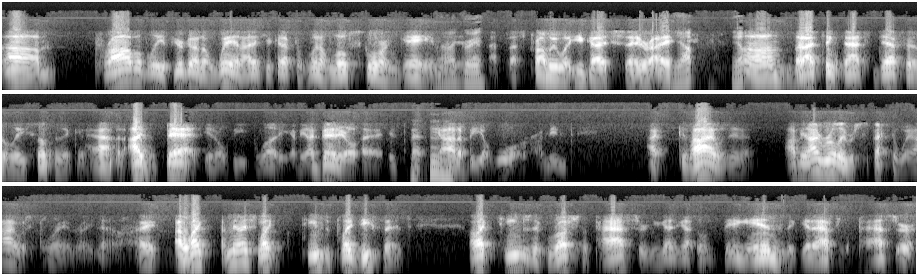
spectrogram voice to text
Um, probably, if you're going to win, I think you're going to have to win a low-scoring game. I agree. That's probably what you guys say, right? Yep. Yep. Um, but I think that's definitely something that could happen. I bet it'll be bloody. I mean, I bet it'll. Uh, it's that's Hmm. got to be a war. I mean, I because I was in a. I mean, I really respect the way I was playing right now. I I like. I mean, I just like teams that play defense. I like teams that rush the passer. You guys got those big ends that get after the passer.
